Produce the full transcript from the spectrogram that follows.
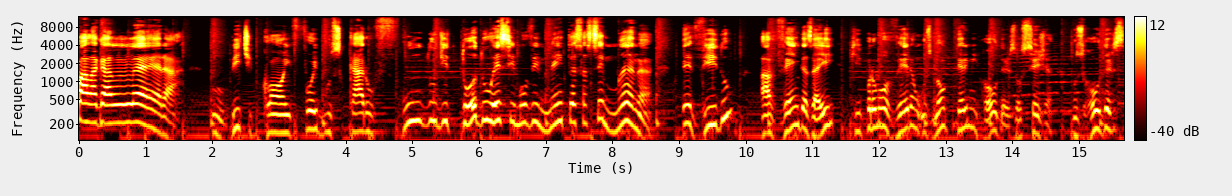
Fala galera! O Bitcoin foi buscar o fundo de todo esse movimento essa semana, devido a vendas aí que promoveram os long term holders, ou seja, os holders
